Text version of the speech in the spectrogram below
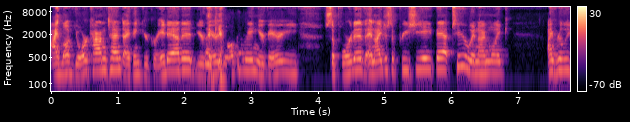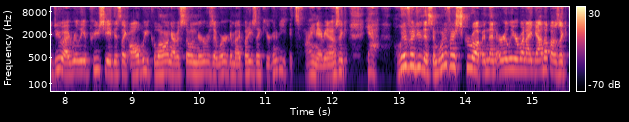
I love your content. I think you're great at it. You're Thank very you. welcoming. You're very supportive, and I just appreciate that too. And I'm like. I really do. I really appreciate this. Like all week long, I was so nervous at work, and my buddy's like, "You're gonna be, it's fine." I mean, I was like, "Yeah, what if I do this? And what if I screw up?" And then earlier when I got up, I was like,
